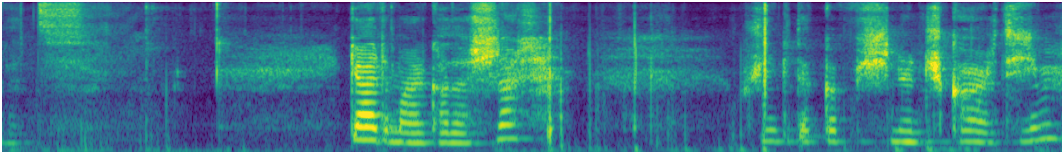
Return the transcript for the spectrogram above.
Evet. Geldim arkadaşlar. Şu iki dakika fişini çıkartayım.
